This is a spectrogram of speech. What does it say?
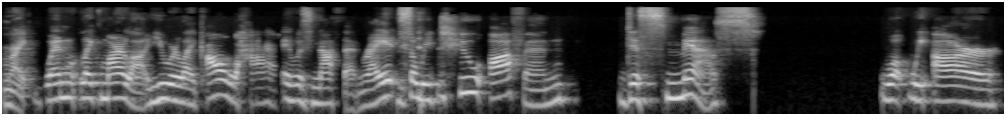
Right. When, like Marla, you were like, oh, it was nothing. Right. So we too often dismiss what we are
